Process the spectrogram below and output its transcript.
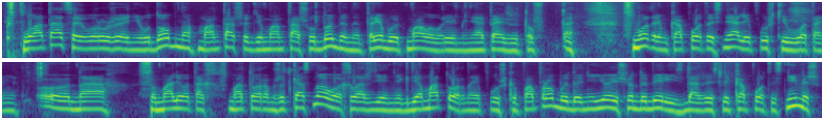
Эксплуатация вооружения удобна, монтаж и демонтаж удобен и требует мало времени. Опять же, то смотрим, капоты сняли, пушки вот они. На самолетах с мотором жидкостного охлаждения, где моторная пушка, попробуй до нее еще доберись. Даже если капоты снимешь,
